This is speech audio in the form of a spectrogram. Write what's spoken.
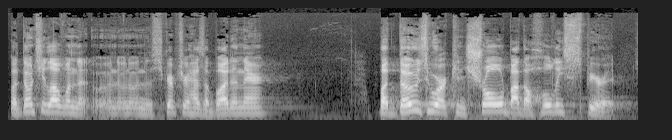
But don't you love when the, when the scripture has a but in there? but those who are controlled by the Holy Spirit.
